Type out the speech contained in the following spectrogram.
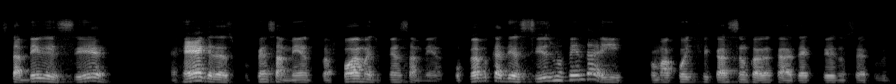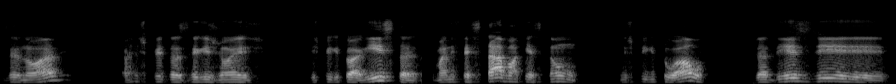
estabelecer regras para o pensamento, para a forma de pensamento. O próprio cadecismo vem daí. Foi uma codificação que Allan Kardec fez no século XIX a respeito das religiões espiritualistas que manifestavam a questão espiritual já desde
